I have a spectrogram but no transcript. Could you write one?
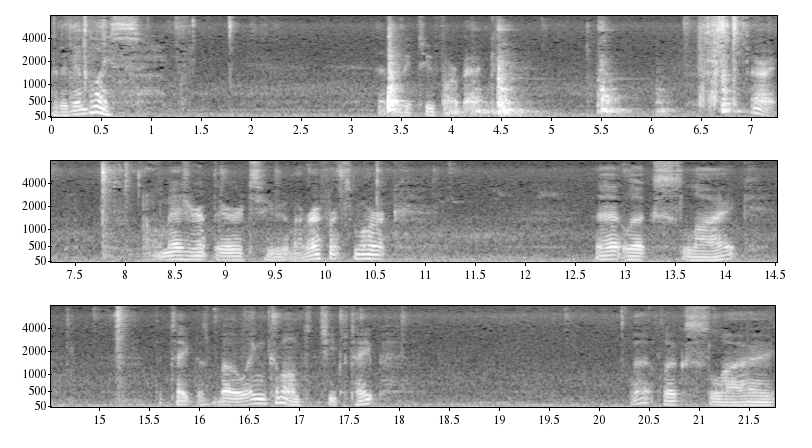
put it in place. That may be too far back. Alright, I'll measure up there to my reference mark. That looks like the tape is bowing. Come on, cheap tape. That looks like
